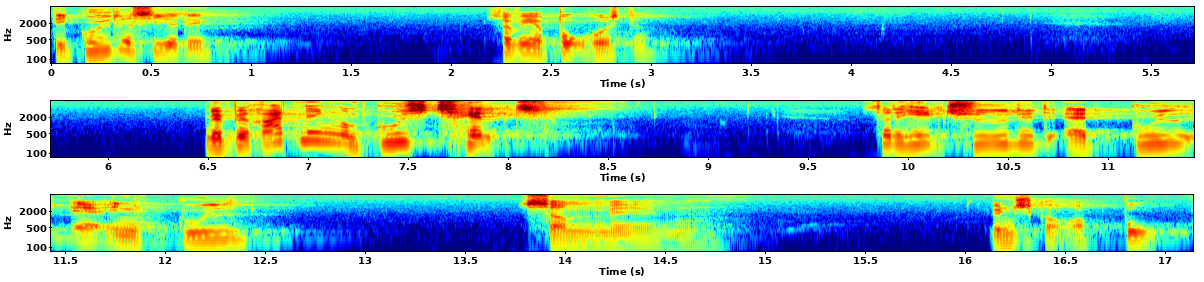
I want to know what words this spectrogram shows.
Det er Gud, der siger det. Så vil jeg bo hos dem. Med beretningen om Guds telt, så er det helt tydeligt, at Gud er en Gud, som øh, ønsker at bo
